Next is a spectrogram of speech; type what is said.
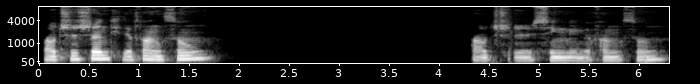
保持身体的放松，保持心灵的放松。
